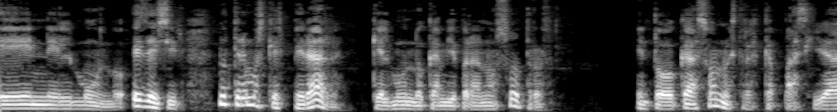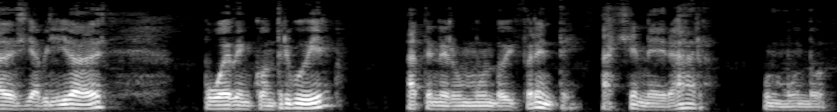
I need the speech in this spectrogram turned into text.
en el mundo. Es decir, no tenemos que esperar que el mundo cambie para nosotros. En todo caso, nuestras capacidades y habilidades pueden contribuir a tener un mundo diferente, a generar un mundo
